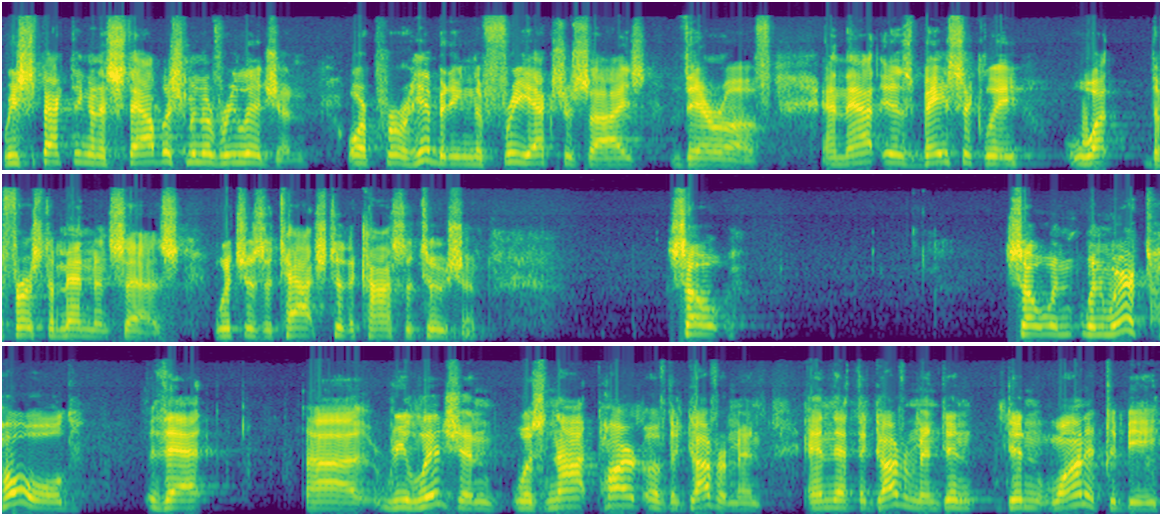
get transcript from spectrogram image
respecting an establishment of religion or prohibiting the free exercise thereof. And that is basically what the First Amendment says, which is attached to the Constitution. So, So when, when we're told that uh, religion was not part of the government and that the government didn't, didn't want it to be,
